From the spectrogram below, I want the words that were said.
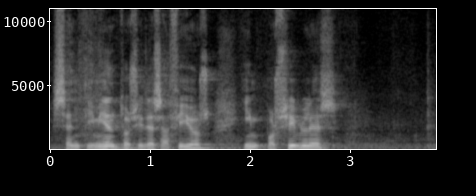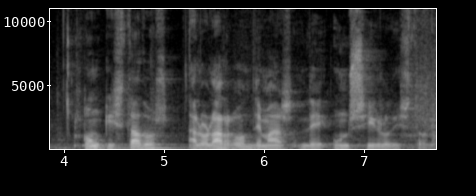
sentimientos y desafíos imposibles conquistados a lo largo de más de un siglo de historia.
